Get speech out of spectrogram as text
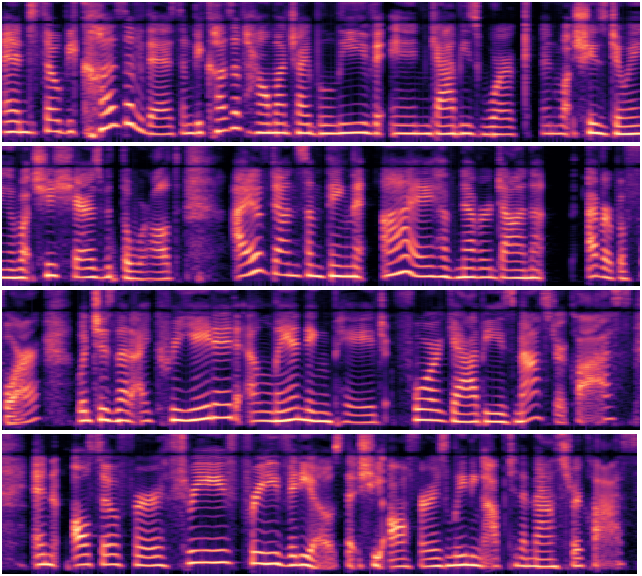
And so, because of this, and because of how much I believe in Gabby's work and what she's doing and what she shares with the world, I have done something that I have never done ever before, which is that I created a landing page for Gabby's masterclass and also for three free videos that she offers leading up to the masterclass.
